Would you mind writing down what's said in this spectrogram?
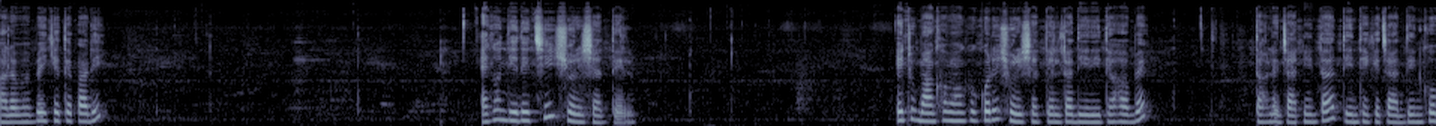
ভালোভাবেই খেতে পারি। এখন দিয়ে দিচ্ছি সরিষার তেল। একটু মাখো মাখো করে সরিষার তেলটা দিয়ে দিতে হবে। তাহলে চাটনিটা তিন থেকে চার দিন খুব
